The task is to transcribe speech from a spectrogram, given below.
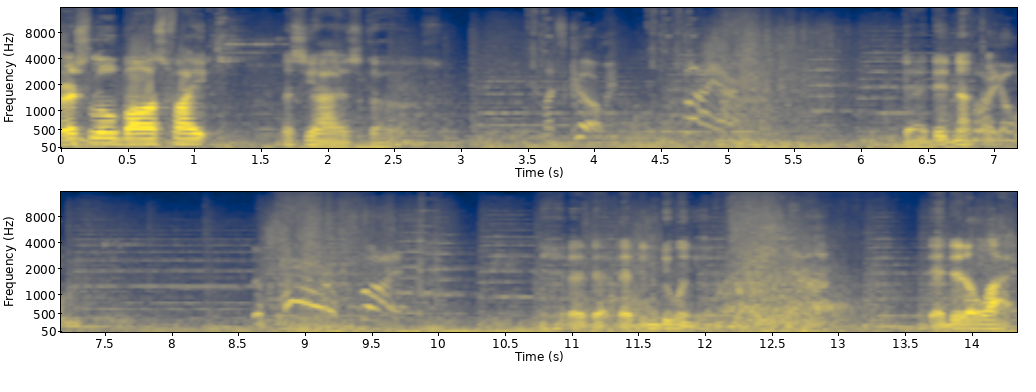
First little boss fight. Let's see how this goes. Let's go. Fire! That did nothing. The power of fire! that, that, that didn't do anything. That did a lot.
